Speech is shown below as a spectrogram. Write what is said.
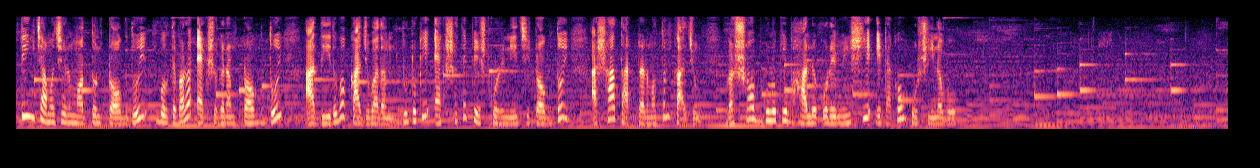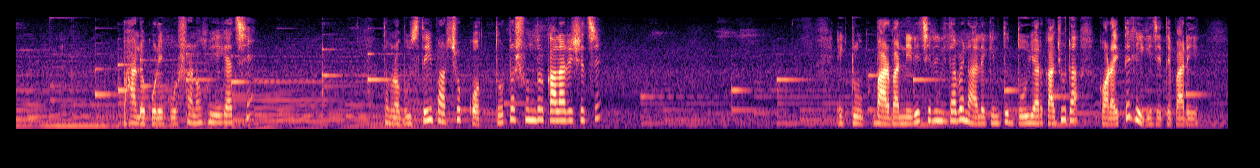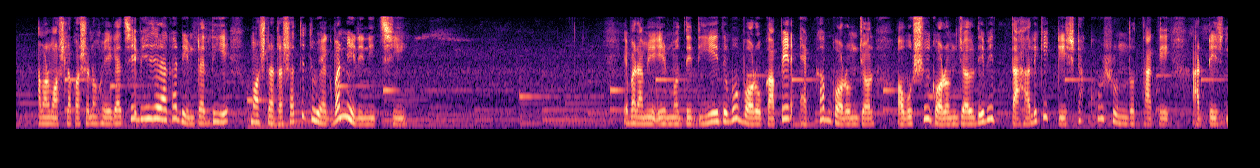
তিন চামচের মতন টক দই, বলতে পারো একশো গ্রাম টক দই, আর দিয়ে দেবো কাজু বাদাম। দুটোকেই একসাথে পেস্ট করে নিয়েছি টক দই আর সাত আটটার মতন কাজু। এবার সবগুলোকে ভালো করে মিশিয়ে এটাকেও কষিয়ে নেব। ভালো করে কষানো হয়ে গেছে। তোমরা বুঝতেই পারছ কতটা সুন্দর কালার এসেছে। একটু বারবার নেড়ে ছেড়ে নিতে হবে, নাহলে কিন্তু দই আর কাজুটা কড়াইতে লেগে যেতে পারে। আমার মশলা কষানো হয়ে গেছে, ভেজে রাখা ডিমটা দিয়ে মশলাটার সাথে দু একবার নেড়ে নিচ্ছি। এবার আমি এর মধ্যে দিয়ে দেব বড় কাপের এক কাপ গরম জল। অবশ্যই গরম জল দেবে, তাহলে কি টেস্টটা খুব সুন্দর থাকে, আর টেস্ট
